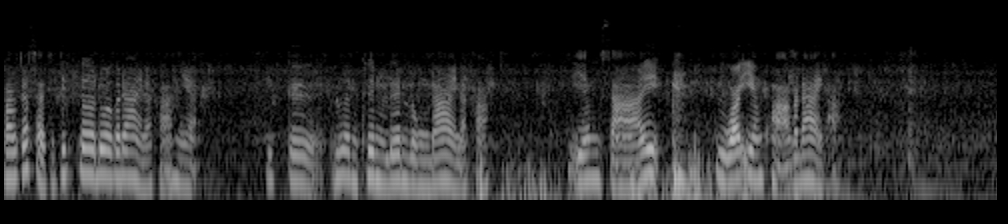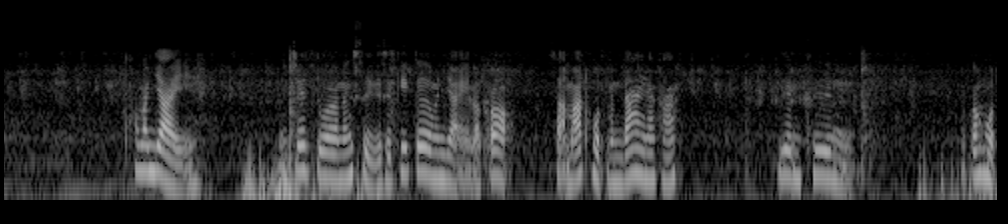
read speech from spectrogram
เราจะใส่สติกเกอร์ด้วยก็ได้นะคะ เนี่ยสติกเกอร์เลื่อนขึ้นเลื่อนลงได้นะคะ เอียงซ้ายหรือว่าเอียงขวาก็ได้ค่ะ ถ้ามันใหญ่ เช่นตัวหนังสือสติกเกอร์มันใหญ่ แล้วก็สามารถหดมันได้นะคะ เลื่อนขึ้น แล้วก็หด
